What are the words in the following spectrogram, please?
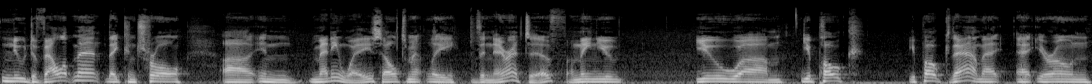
new development. They control, uh, in many ways, ultimately the narrative. I mean, you you um, you poke you poke them at, at your own.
